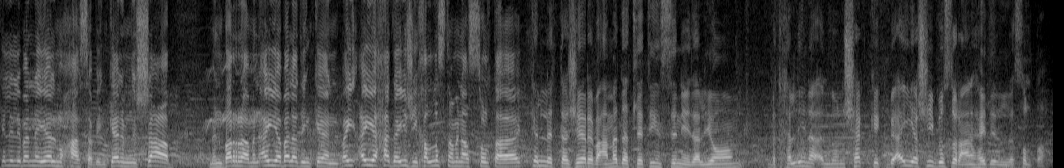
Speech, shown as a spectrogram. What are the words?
كل اللي بدنا إياه المحاسبه إن كان من الشعب من برا من أي بلد إن كان. بي أي حدا يجي يخلصنا من هالسلطه هاي. كل التجارب على مدى 30 سنة لليوم بتخلينا إنه نشكك بأي شيء بيصدر عن هيدي السلطة.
